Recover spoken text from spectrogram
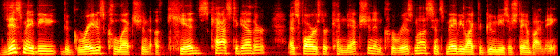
this may be the greatest collection of kids cast together as far as their connection and charisma since maybe like the Goonies or Stand By Me.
